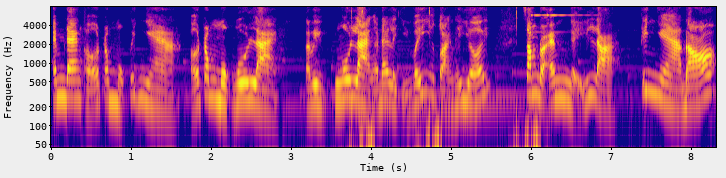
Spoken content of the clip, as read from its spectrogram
Em đang ở trong một cái nhà, Ở trong một ngôi làng. Tại vì ngôi làng ở đây là chị ví như toàn thế giới. Xong rồi em nghĩ là Cái nhà đó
